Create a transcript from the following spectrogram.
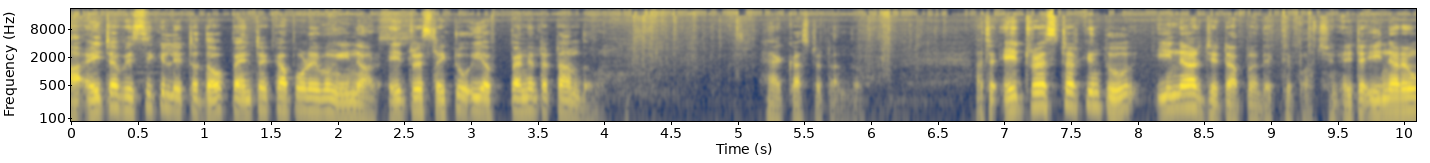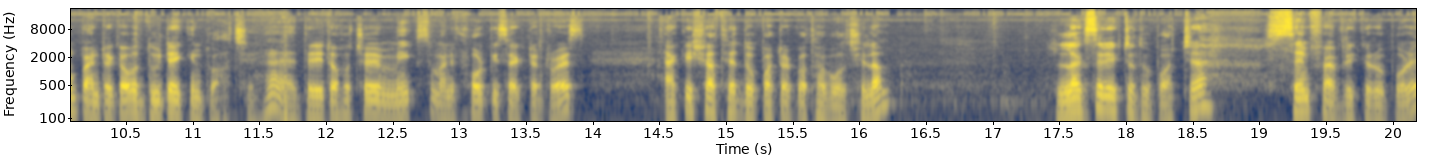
আর এইটা বেসিক্যালি এটা দাও, প্যান্টের কাপড় এবং ইনার এই ড্রেসটা একটু ইয়ে প্যান্টটা টান দাও। হ্যাঁ কাজটা টান দাও। আচ্ছা এই ড্রেসটার কিন্তু ইনার যেটা আপনারা দেখতে পাচ্ছেন, এটা ইনার এবং প্যান্টের কাপড় দুইটাই কিন্তু আছে হ্যাঁ? তো এটা হচ্ছে মিক্স মানে ফোর পিসের একটা ড্রেস একই সাথে দোপাট্টার কথা বলছিলাম। লাক্সারি একটা দোপাট্টা সেম ফ্যাব্রিকের উপরে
